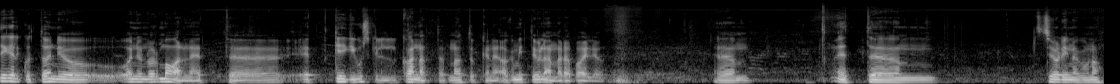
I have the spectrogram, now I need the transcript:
tegelikult on ju, on ju normaalne, et, et keegi kuskil kannatab natukene, aga mitte ülemäära palju. Ehm, et ehm, see oli nagu noh,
